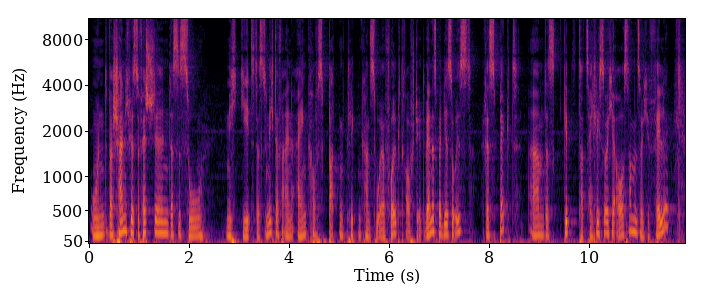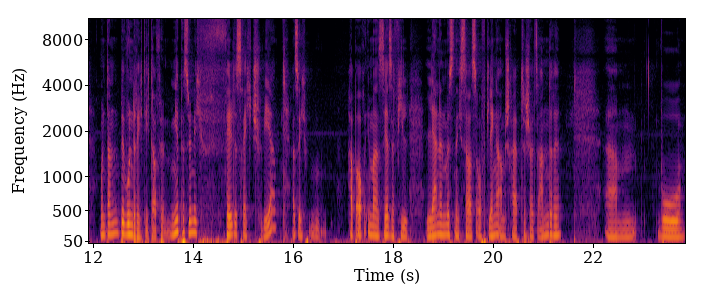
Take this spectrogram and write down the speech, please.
Und wahrscheinlich wirst du feststellen, dass es so nicht geht, dass du nicht auf einen Einkaufsbutton klicken kannst, wo Erfolg draufsteht. Wenn es bei dir so ist, Respekt. Ähm, das gibt tatsächlich solche Ausnahmen, solche Fälle. Und dann bewundere ich dich dafür. Mir persönlich fällt es recht schwer. Also ich habe auch immer sehr, sehr viel lernen müssen. Ich saß oft länger am Schreibtisch als andere, ähm, wo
